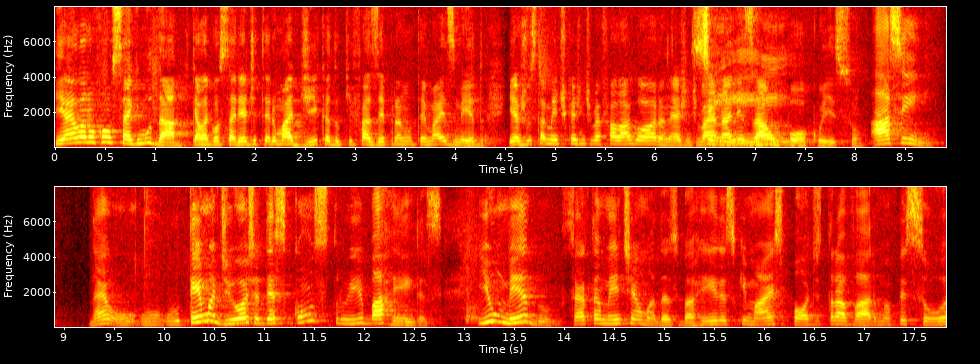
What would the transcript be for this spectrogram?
e ela não consegue mudar, que ela gostaria de ter uma dica do que fazer para não ter mais medo. E é justamente o que a gente vai falar agora, né? A gente vai Sim. analisar um pouco isso. Ah, sim. Né? O, o, o tema de hoje é desconstruir barreiras. E o medo, certamente, é uma das barreiras que mais pode travar uma pessoa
